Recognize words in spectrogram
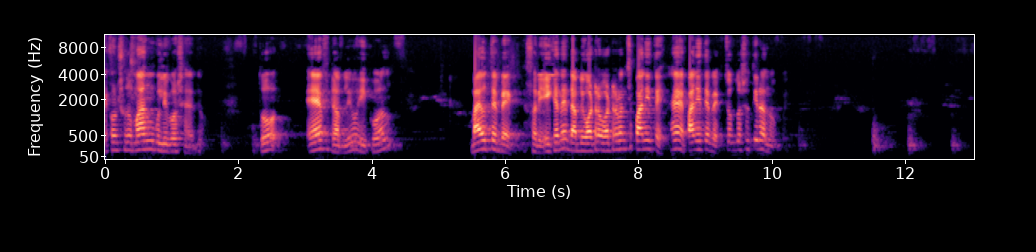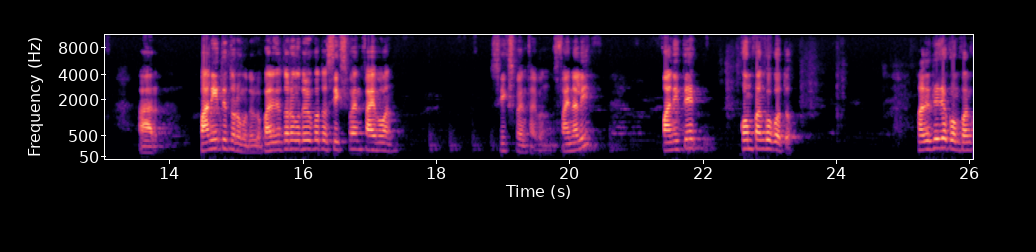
এখন শুধু মানগুলি বসায় দাও। তো এফ ডাব্লিউ ইকুয়াল বায়ুতে বেগ সরি এইখানে ডাব্লিউ ওয়াটার ওয়াটার মানে পানিতে হ্যাঁ পানিতে বেগ, চোদ্দশো তিরানব্বই। আর পানিতে তরঙ্গ দৈর্ঘ্য, পানিতে তরঙ্গ দৈর্ঘ্য কত? Six point five one six point five one finally পানিতে কম্পাঙ্ক কত? পানিতে যে কম্পাঙ্ক,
